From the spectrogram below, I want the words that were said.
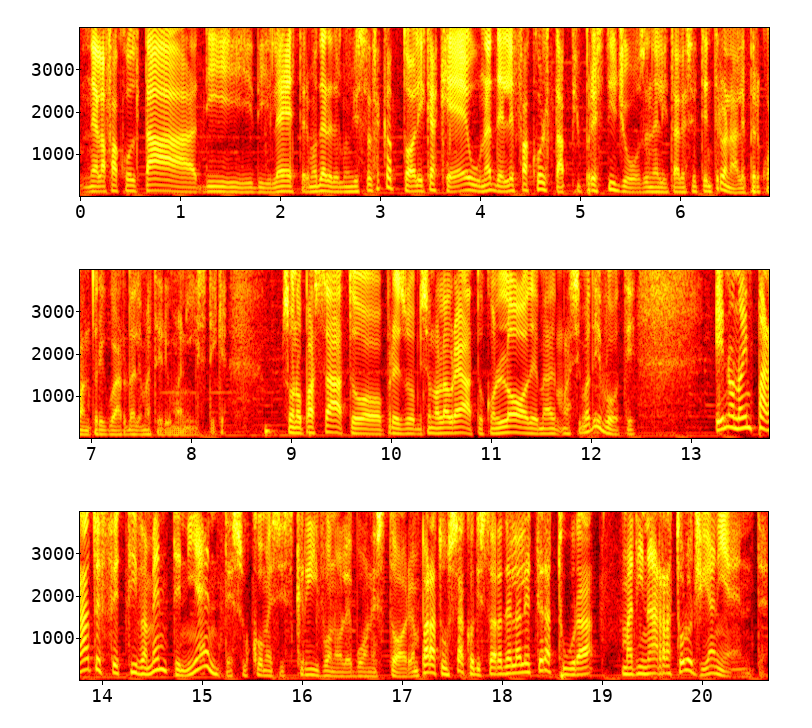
nella facoltà di, di, lettere moderne dell'Università Cattolica, che è una delle facoltà più prestigiose nell'Italia settentrionale per quanto riguarda le materie umanistiche. Sono passato, preso, mi sono laureato con lode massimo dei voti e non ho imparato effettivamente niente su come si scrivono le buone storie. Ho imparato un sacco di storia della letteratura, ma di narratologia niente.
